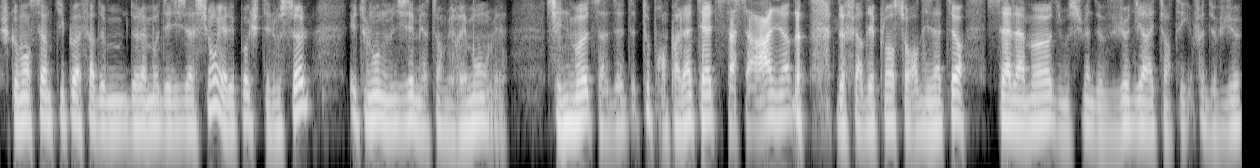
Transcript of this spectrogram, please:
je commençais un petit peu à faire de, la modélisation, et à l'époque, j'étais le seul, et tout le monde me disait, mais attends, mais Raymond, mais c'est une mode, ça ne te prend pas la tête, ça sert à rien de, faire des plans sur ordinateur, c'est à la mode. Je me souviens de vieux directeurs, enfin de vieux,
